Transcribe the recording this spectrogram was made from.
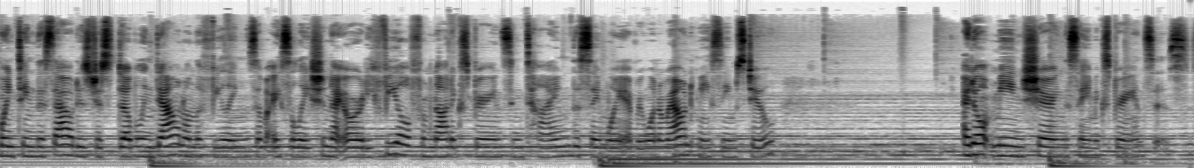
Pointing this out is just doubling down on the feelings of isolation I already feel from not experiencing time the same way everyone around me seems to. I don't mean sharing the same experiences.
